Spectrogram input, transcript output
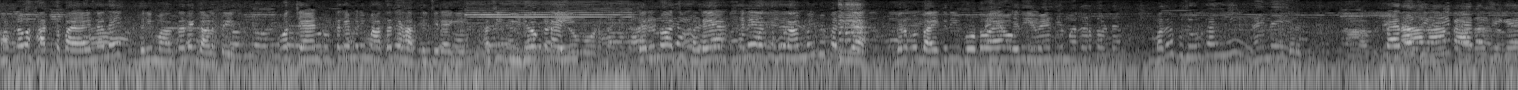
ਮਤਲਬ ਹੱਥ ਪਾਇਆ ਇਹਨਾਂ ਨੇ ਮੇਰੀ ਮਾਤਾ ਦੇ ਗਲ ਤੇ। ਉਹ ਚੈਨ ਟੁੱਟ ਕੇ ਮੇਰੀ ਮਾਤਾ ਦੇ ਹੱਥ 'ਚ ਰਹਿ ਗਈ। ਅਸੀਂ ਵੀਡੀਓ ਕਢਾਈ ਫਿਰ ਇਹਨੂੰ ਅੱਜ ਫੜਿਆ। ਇਹਨੇ ਅੱਜ ਗੁਰਾਮੀ ਵੀ ਭਰੀ ਹੈ ਮੇਰੇ ਕੋਲ ਬਾਈਕ ਦੀ ਫੋਟੋ ਹੈ ਇਹਦੀ ਕਿਵੇਂ ਸੀ ਮਦਰ ਤੁਹਾਡੇ? ਮਤਲਬ ਬਜ਼ੁਰਗਾਂ ਜੀ। ਨਹੀਂ ਨਹੀਂ। ਪੈਦਲ ਸੀਗੇ ਪੈਦਲ ਸੀਗੇ।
